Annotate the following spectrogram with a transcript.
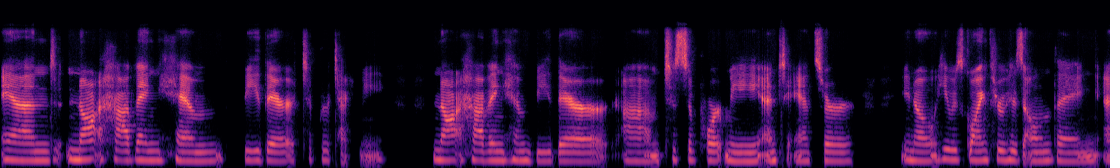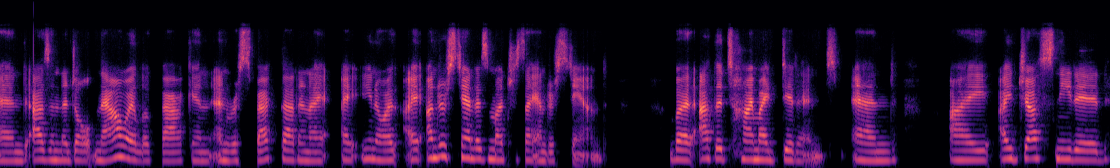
and not having him be there to protect me, not having him be there um, to support me and to answer. You know, he was going through his own thing, and as an adult now, I look back and and respect that, and I, I you know, I, I understand as much as I understand, but at the time, I didn't, and I I just needed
